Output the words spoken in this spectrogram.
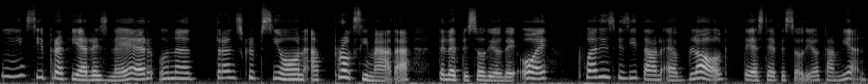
Y si prefieres leer una transcripción aproximada del episodio de hoy, puedes visitar el blog de este episodio también.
